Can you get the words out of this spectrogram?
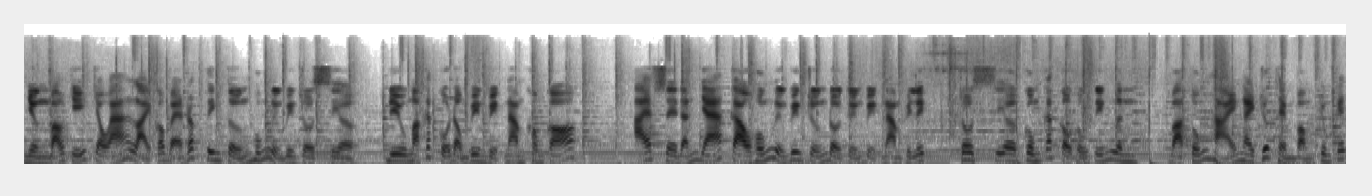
nhưng báo chí châu Á lại có vẻ rất tin tưởng huấn luyện viên Rosier, điều mà các cổ động viên Việt Nam không có. AFC đánh giá cao huấn luyện viên trưởng đội tuyển Việt Nam Felix Rosier cùng các cầu thủ Tiến Linh và Tuấn Hải ngay trước thềm vòng chung kết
